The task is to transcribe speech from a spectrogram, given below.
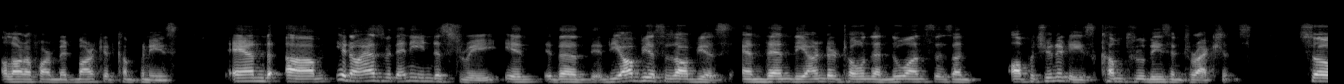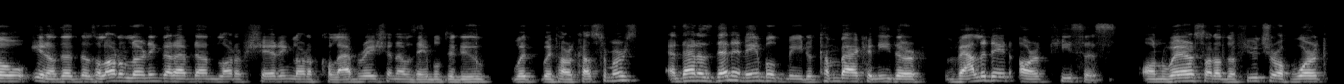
a lot of our mid market companies. And um, you know, as with any industry, it, the the obvious is obvious, and then the undertones and nuances and opportunities come through these interactions. So you know, the, there's a lot of learning that I've done, a lot of sharing, a lot of collaboration I was able to do with with our customers, and that has then enabled me to come back and either validate our thesis on where sort of the future of work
